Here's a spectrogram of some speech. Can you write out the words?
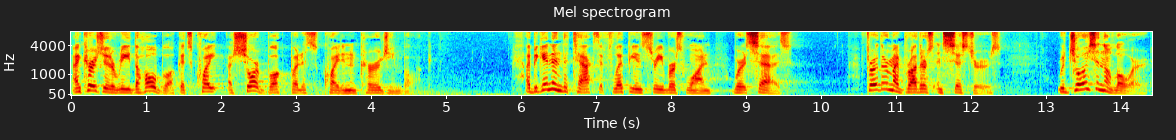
I encourage you to read the whole book. It's quite a short book, but it's quite an encouraging book. I begin in the text at Philippians 3, verse 1, where it says, Further, my brothers and sisters, rejoice in the Lord.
